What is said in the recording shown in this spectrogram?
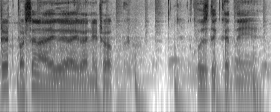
हंड्रेड परसेंट आएगा आएगा नेटवर्क। कुछ दिक्कत नहीं है।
